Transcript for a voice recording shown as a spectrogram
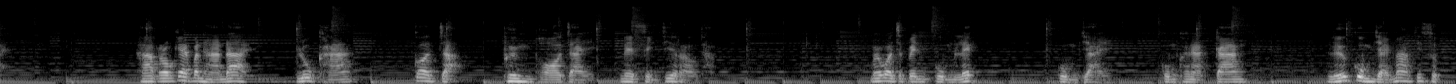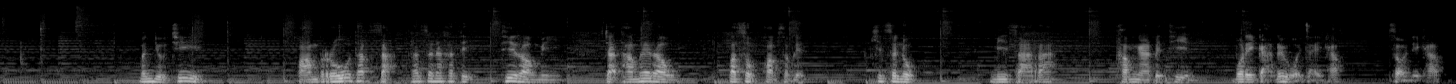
หากเราแก้ปัญหาได้ ลูกค้าก็จะพึงพอใจในสิ่งที่เราทำ ไม่ว่าจะเป็นกลุ่มเล็ก กลุ่มใหญ่ กลุ่มขนาดกลาง หรือกลุ่มใหญ่มากที่สุด มันอยู่ที่ ความรู้ทักษะทัศนคติที่เรามี จะทำให้เราประสบความสำเร็จ คิดสนุก มีสาระทำงานเป็นทีม บริการด้วยหัวใจครับ สวัสดีครับ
